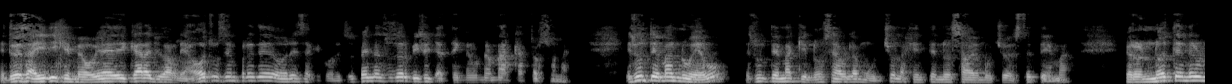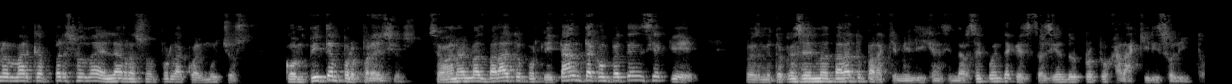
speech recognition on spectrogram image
Entonces ahí dije, me voy a dedicar a ayudarle a otros emprendedores a que cuando ellos vendan su servicio ya tengan una marca personal. Es un tema nuevo, es un tema que no se habla mucho, la gente no sabe mucho de este tema, pero no tener una marca personal es la razón por la cual muchos compiten por precios. Se van al más barato porque hay tanta competencia que pues me toca hacer más barato para que me elijan, sin darse cuenta que se está haciendo el propio harakiri solito.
